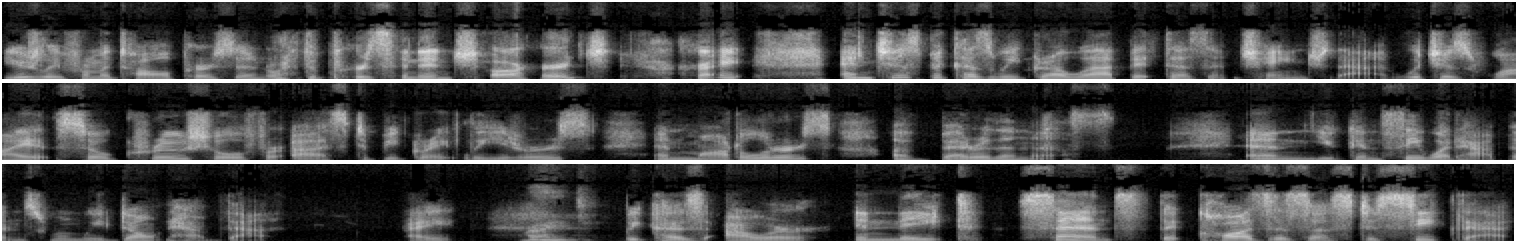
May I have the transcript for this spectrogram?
usually from a tall person or the person in charge, right? And just because we grow up, it doesn't change that, which is why it's so crucial for us to be great leaders and modelers of better than this. And you can see what happens when we don't have that, right? Right. Because our innate sense that causes us to seek that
